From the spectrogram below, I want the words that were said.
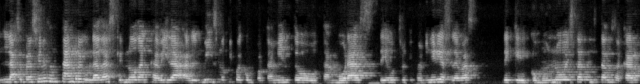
las operaciones son tan reguladas que no dan cabida al mismo tipo de comportamiento tan voraz de otro tipo de minería, se le vas de que como no estás necesitando sacar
